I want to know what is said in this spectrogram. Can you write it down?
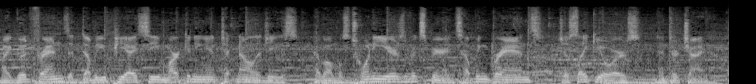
My good friends at WPIC Marketing and Technologies have almost 20 years of experience helping brands just like yours enter China.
